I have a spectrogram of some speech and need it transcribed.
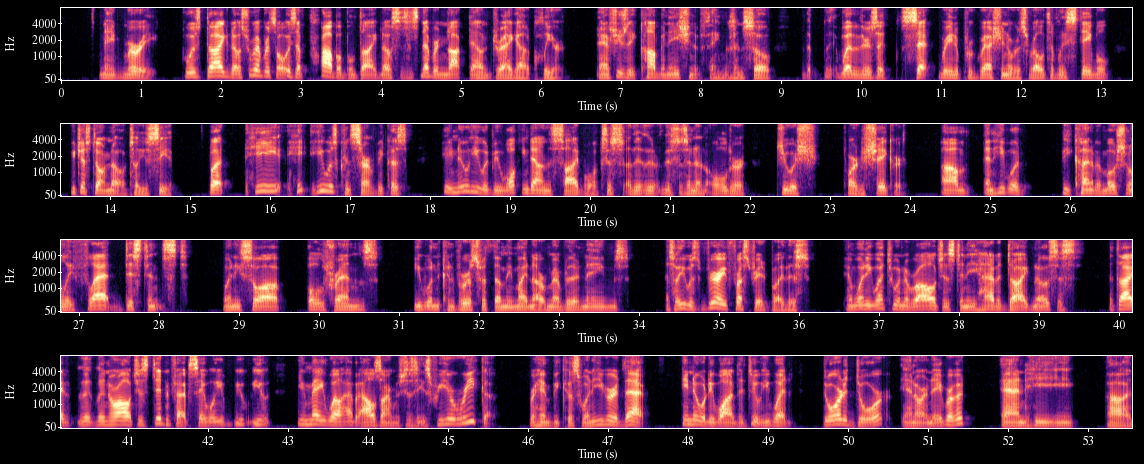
named Murray who was diagnosed. Remember, it's always a probable diagnosis, it's never knocked down, drag out, clear. And it's usually a combination of things. And so, the, whether there's a set rate of progression or it's relatively stable, you just don't know until you see it. But he, he, he was concerned because he knew he would be walking down the sidewalks. This, uh, this is in an older Jewish part of Shaker. Um, and he would be kind of emotionally flat, distanced when he saw old friends. He wouldn't converse with them. He might not remember their names. And so he was very frustrated by this. And when he went to a neurologist and he had a diagnosis, the, di- the, the neurologist did in fact say, well, you, you, you, you may well have Alzheimer's disease for Eureka for him, because when he heard that, he knew what he wanted to do. He went door to door in our neighborhood and he uh,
